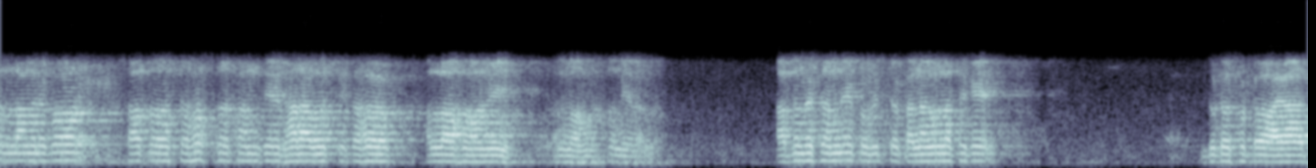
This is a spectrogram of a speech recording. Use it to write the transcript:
সাল্লামের উপর শত সহস্র শান্তির ধারা বর্ষিত হোক। আল্লাহ আল্লাহ আপনাদের সামনে পবিত্র কালামুল্লাহ থেকে দুটো ছোট আয়াত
